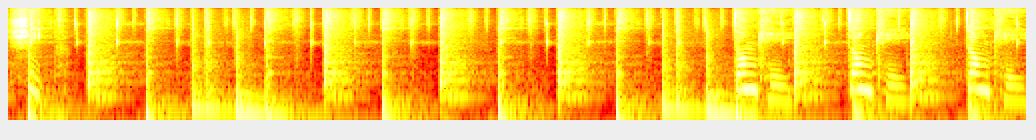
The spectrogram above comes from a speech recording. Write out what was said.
sheep. Donkey, donkey, donkey.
